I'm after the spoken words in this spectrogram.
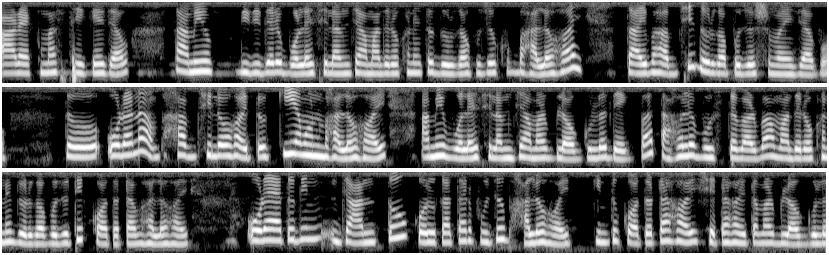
আর এক মাস থেকে যাও। তা আমিও দিদিদের বলেছিলাম যে, আমাদের ওখানে তো পুজো খুব ভালো হয়। তাই ভাবছি পুজোর সময় যাব। তো ওরা না ভাবছিল হয়তো কি এমন ভালো হয়। আমি বলেছিলাম যে, আমার ব্লগগুলো দেখবা, তাহলে বুঝতে পারবা আমাদের ওখানে পুজো ঠিক কতটা ভালো হয়। ওরা এতদিন জানতো কলকাতার পুজো ভালো হয়, কিন্তু কতটা হয় সেটা হয়তো আমার ব্লগগুলো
